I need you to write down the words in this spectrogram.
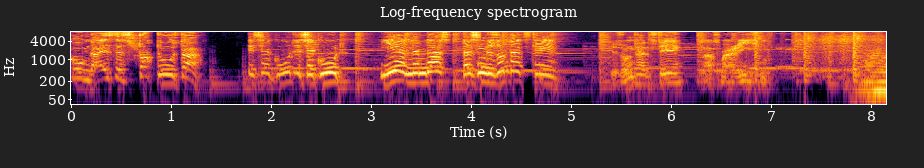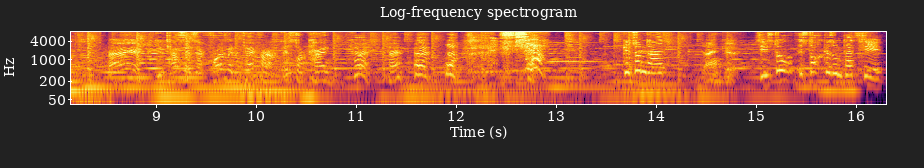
Darkroom, da ist es stockduster. Ist ja gut, ist ja gut. Hier, nimm das. Das ist ein Gesundheitstee. Gesundheitstee? Lass mal riechen. Hey, die Tasse ist ja voll mit Pfeffer. Das ist doch kein... Tja. Gesundheit. Danke. Siehst du, ist doch Gesundheitstee.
